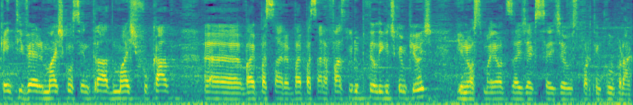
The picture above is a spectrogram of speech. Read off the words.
quem estiver mais concentrado, mais focado, uh, vai, passar, vai passar a fase de grupo da Liga dos Campeões e o nosso maior desejo é que seja o Sporting Clube Braga.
